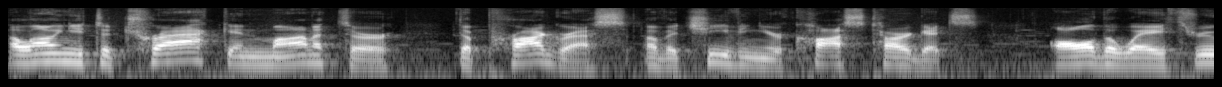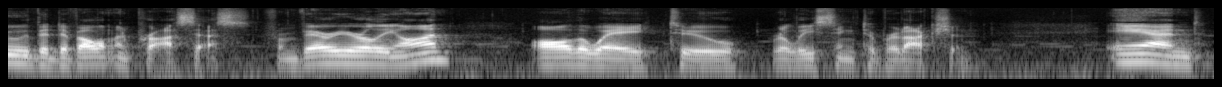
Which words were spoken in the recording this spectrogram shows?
allowing you to track and monitor the progress of achieving your cost targets all the way through the development process, from very early on all the way to releasing to production and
